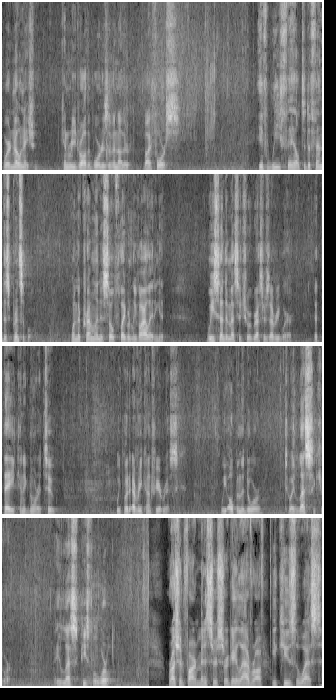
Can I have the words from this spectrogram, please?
where no nation can redraw the borders of another by force. If we fail to defend this principle when the Kremlin is so flagrantly violating it, we send a message to aggressors everywhere that they can ignore it too. We put every country at risk. We open the door to a less secure, a less peaceful world. Russian Foreign Minister Sergei Lavrov accused the West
